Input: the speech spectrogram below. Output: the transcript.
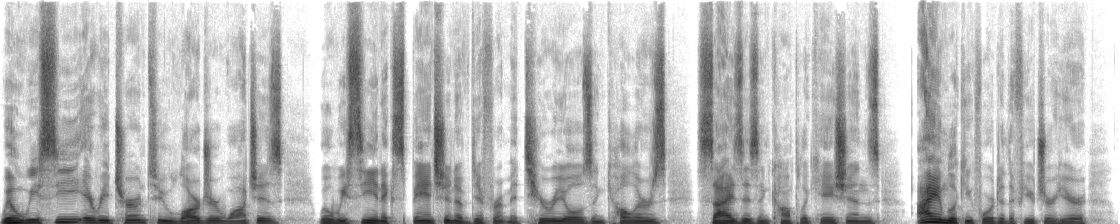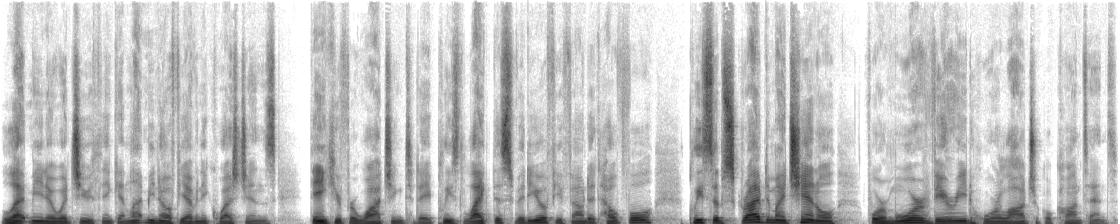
Will we see a return to larger watches? Will we see an expansion of different materials and colors, sizes, and complications? I am looking forward to the future here. Let me know what you think and let me know if you have any questions. Thank you for watching today. Please like this video if you found it helpful. Please subscribe to my channel for more varied horological content.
